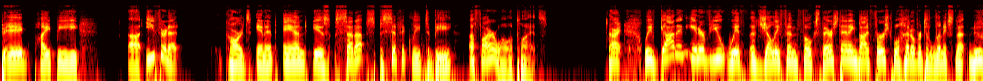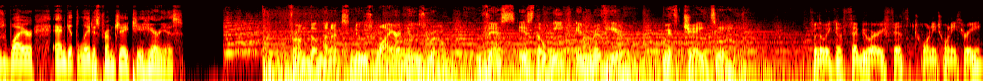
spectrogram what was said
big, pipey uh, Ethernet cards in it, and is set up specifically to be a firewall appliance. All right, we've got an interview with the Jellyfin folks. They're standing by. First, we'll head over to Linux Newswire and get the latest from JT. Here he is. From the Linux Newswire newsroom, this is the Week in Review with JT. For the week of February 5th, 2023,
